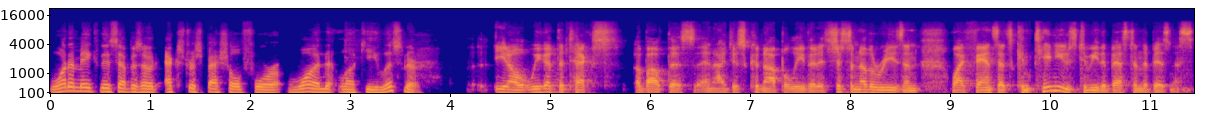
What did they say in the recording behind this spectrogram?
want to make this episode extra special for one lucky listener. you know, we got the text about this, and I just could not believe it. It's just another reason why Fansets continues to be the best in the business.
